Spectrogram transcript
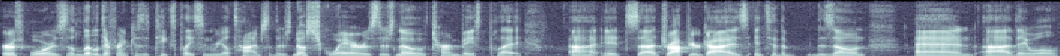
Earth War is a little different because it takes place in real time. So there's no squares, there's no turn based play. Uh, it's uh, drop your guys into the, the zone, and uh, they will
